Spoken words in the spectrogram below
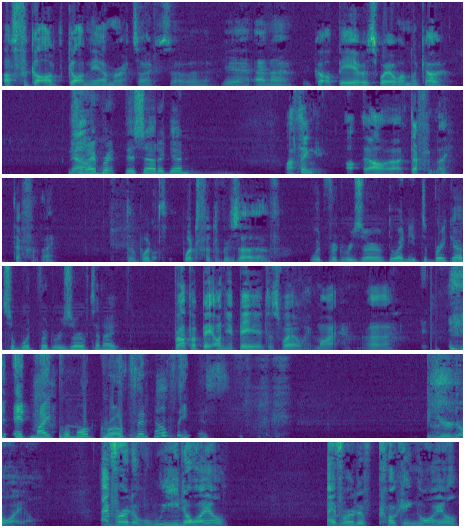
I forgot I'd gotten the amaretto. So uh, yeah, and I got a beer as well on the go. Now, Should I break this out again? I think uh, uh, definitely, definitely the Wood Woodford Reserve. Woodford Reserve. Do I need to break out some Woodford Reserve tonight? Rub a bit on your beard as well. It might. It might promote growth and healthiness. beard oil. I've heard of weed oil. I've heard of cooking oil.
